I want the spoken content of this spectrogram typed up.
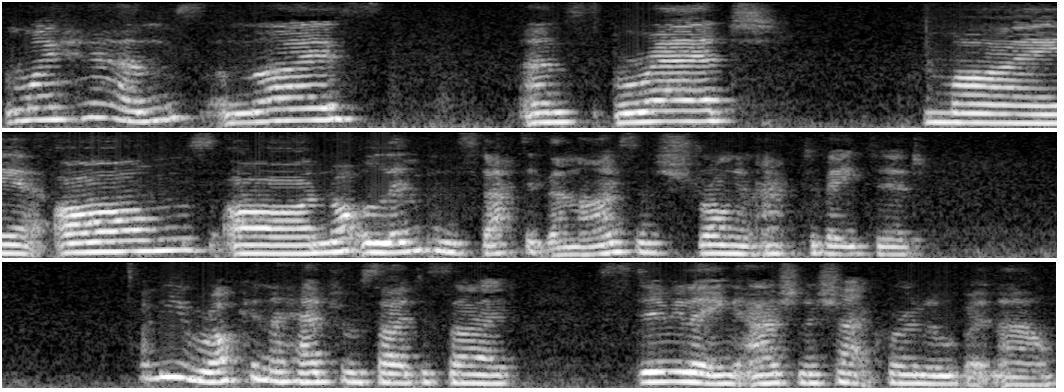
My hands are nice and spread my arms are not limp and static, they're nice and strong and activated. I'll be rocking the head from side to side, stimulating Ajna Chakra a little bit now.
